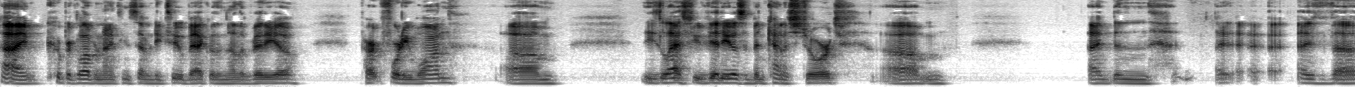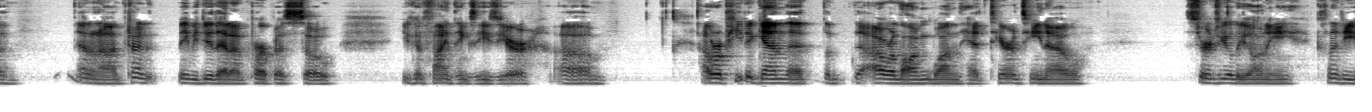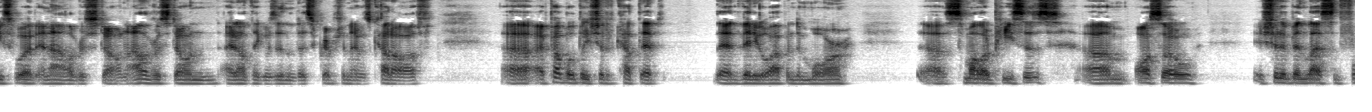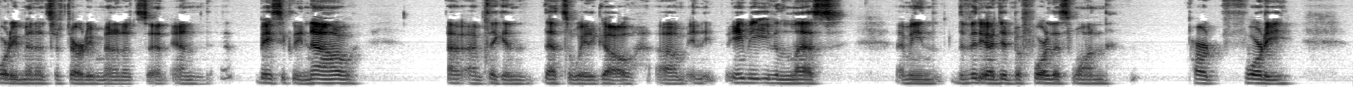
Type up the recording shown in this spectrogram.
Hi, Kubricklover 1972 back with another video, part 41. Um, these last few videos have been kind of short. Um, I've been, I, have uh, I don't know, I'm trying to maybe do that on purpose so you can find things easier. Um, I'll repeat again that the, the hour long one had Tarantino, Sergio Leone, Clint Eastwood, and Oliver Stone. Oliver Stone, I don't think was in the description; it was cut off. Uh, I probably should have cut that that video up into more uh, smaller pieces. Um, also, it should have been less than 40 minutes or 30 minutes, and, and basically now I'm thinking that's the way to go. Um, and maybe even less. I mean, the video I did before this one, part 40.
